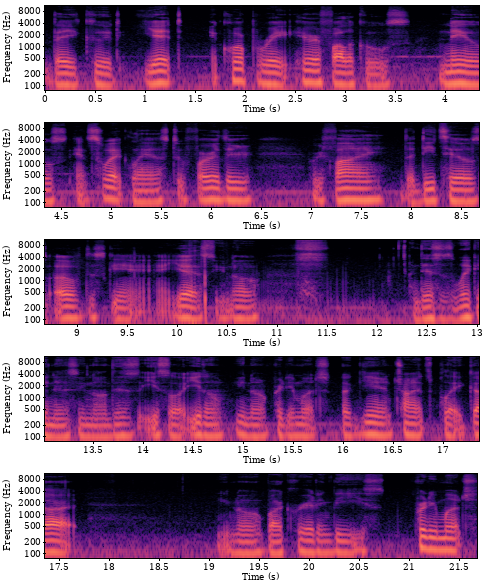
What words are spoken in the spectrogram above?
they could yet incorporate hair follicles nails, and sweat glands to further refine the details of the skin. And yes, you know, this is wickedness, you know, this is Esau Edom, you know, pretty much again trying to play God, you know, by creating these pretty much,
